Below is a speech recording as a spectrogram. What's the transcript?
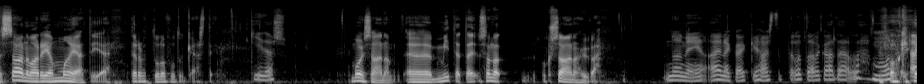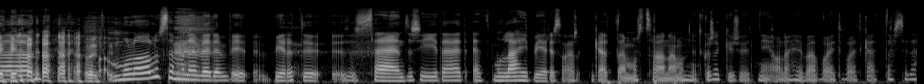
Saana-Maria Majatie. Tervetuloa FutuCastiin. Kiitos. Moi Saana. Äh, mitä, tai sano, onko Saana hyvä? No niin, aina kaikki haastattelut alkaa tällä. Mut, Okei. ää, mulla on ollut semmoinen veden pi- piirretty sääntö siitä, että, että mun lähipiiri saa käyttää musta sanaa, mutta nyt kun sä kysyt, niin ole hyvä, voit, voit käyttää sitä.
